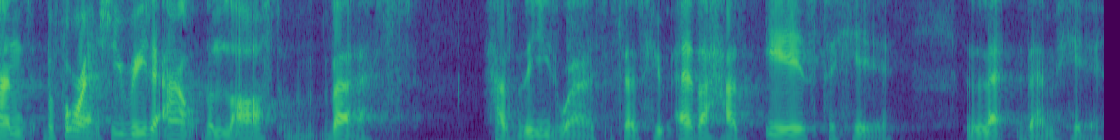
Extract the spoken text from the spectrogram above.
and before I actually read it out, the last verse has these words It says, Whoever has ears to hear, let them hear.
